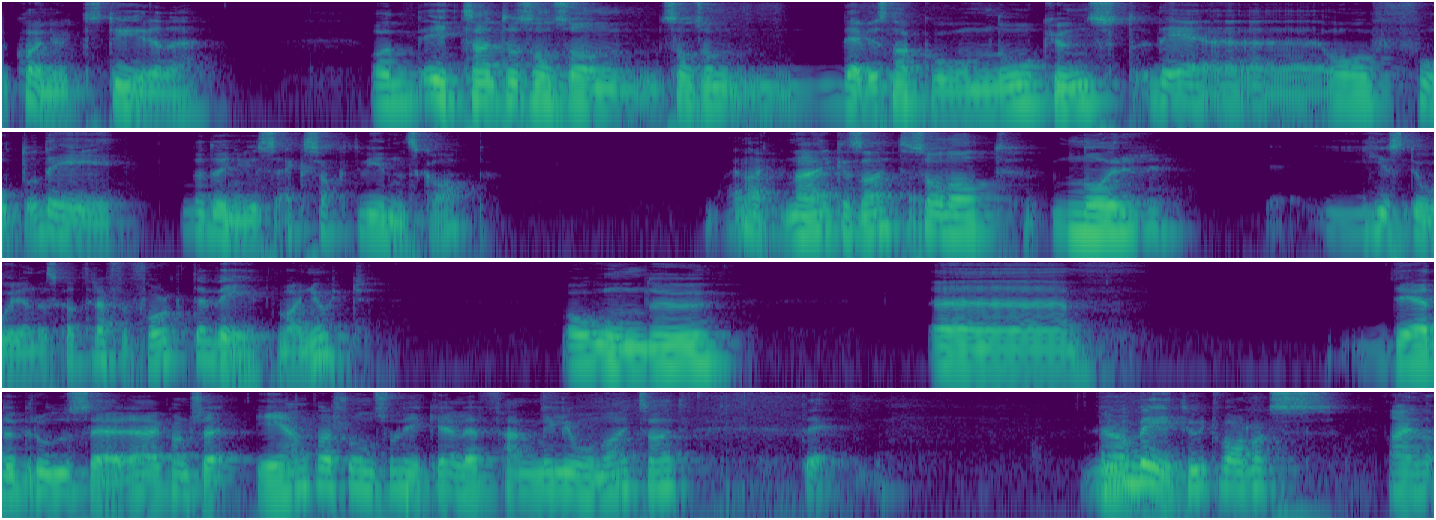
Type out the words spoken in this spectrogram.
Du kan jo ikke styre det. Og ikke sant, og sånn som, sånn som det vi snakker om nå, kunst det er, og foto, det er ikke nødvendigvis eksakt vitenskap. Nei, nei. Nei, ikke sant? Sånn at når i historien det skal treffe folk, det vet man jo ikke. Og om du eh, Det du produserer, er kanskje én person som liker, eller fem millioner, ikke sant? Det, du Ja. vet jo ikke hva slags Nei da.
